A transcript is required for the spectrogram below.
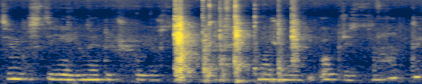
Цим з цією ниточкою можна її обрізати.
